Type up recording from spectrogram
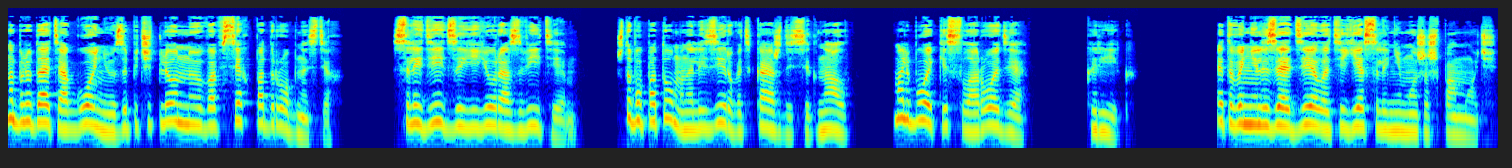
Наблюдать агонию, запечатленную во всех подробностях. Следить за ее развитием, чтобы потом анализировать каждый сигнал, мольбой кислороде, крик. Этого нельзя делать, если не можешь помочь.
